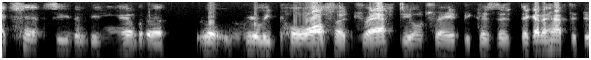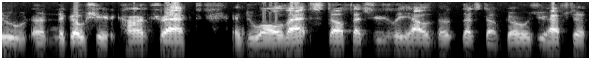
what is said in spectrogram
I can't see them being able to really pull off a draft deal trade because they're, they're going to have to do uh, negotiate a contract and do all that stuff. That's usually how the, that stuff goes. You have to,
